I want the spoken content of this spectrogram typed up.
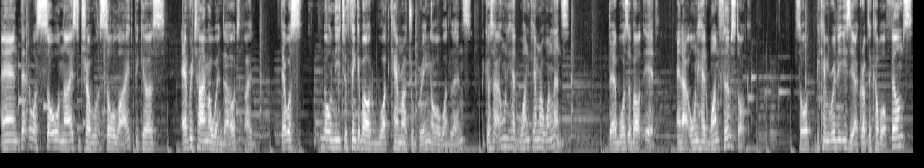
And that was so nice to travel so light because every time I went out, I, there was no need to think about what camera to bring or what lens because I only had one camera, one lens. That was about it. And I only had one film stock. So it became really easy. I grabbed a couple of films,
